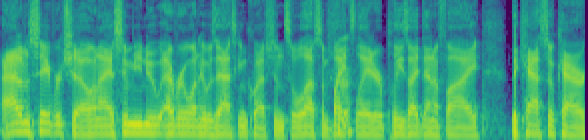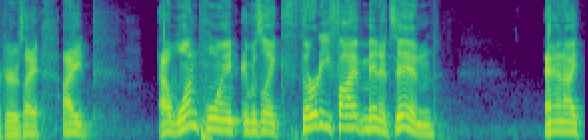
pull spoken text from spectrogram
Adam's favorite show, and I assume you knew everyone who was asking questions. So we'll have some bites later. Please identify the cast of characters. I, I, at one point, it was like 35 minutes in, and I,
